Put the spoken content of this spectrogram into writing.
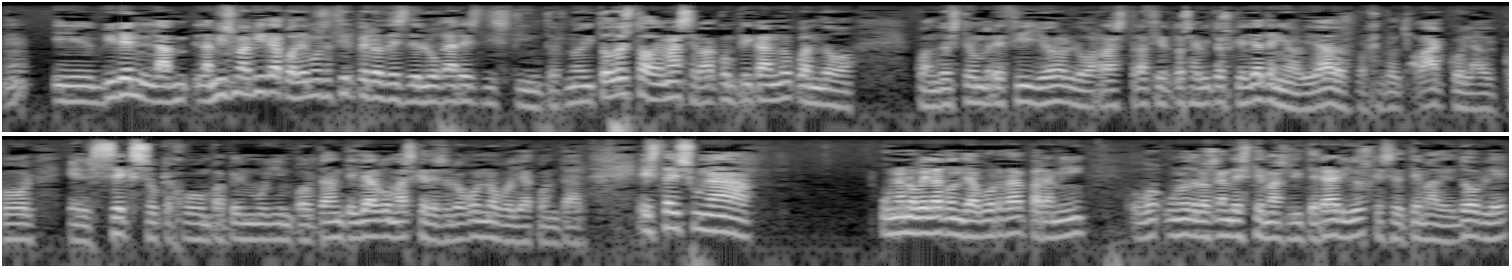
¿eh? y viven la, la, misma vida, podemos decir, pero desde lugares distintos. ¿no? Y todo esto además se va complicando cuando, cuando este hombrecillo lo arrastra a ciertos hábitos que él ya tenía olvidados, por ejemplo el tabaco, el alcohol, el sexo, que juega un papel muy importante, y algo más que desde luego no voy a contar. Esta es una, una novela donde aborda para mí uno de los grandes temas literarios, que es el tema del doble,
